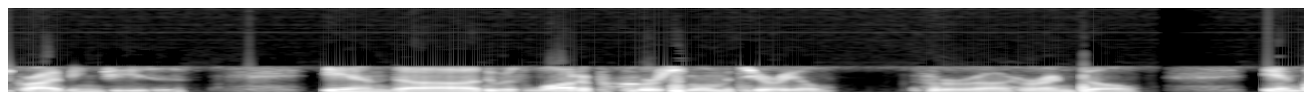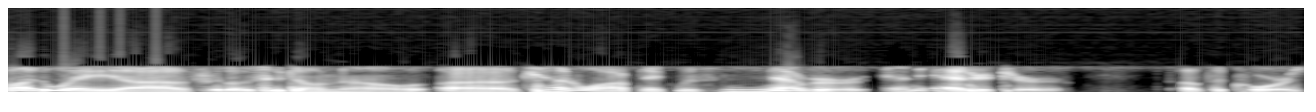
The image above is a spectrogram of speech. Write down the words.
scribing Jesus, and uh, there was a lot of personal material for uh, her and Bill. And by the way, uh, for those who don't know, uh, Ken Wapnick was never an editor of the course.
